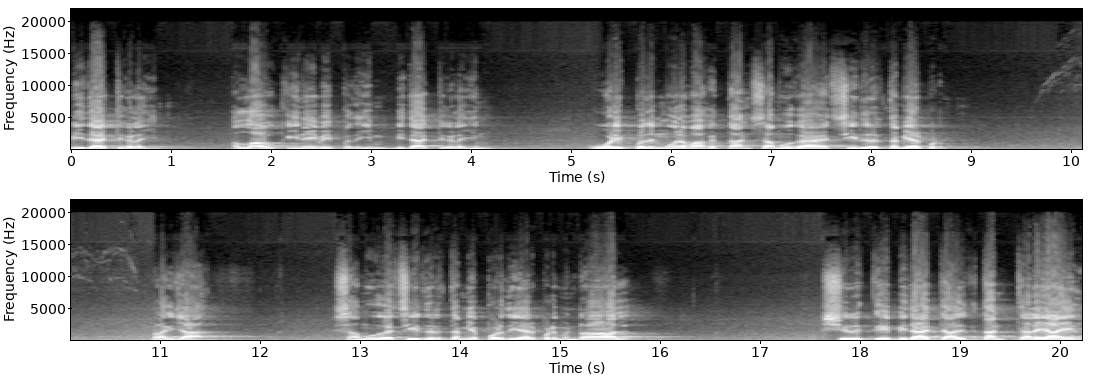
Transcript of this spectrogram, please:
பிதாத்துகளையும் அல்லாவுக்கு இணை வைப்பதையும் பிதாத்துகளையும் ஒழிப்பதன் மூலமாகத்தான் சமூக சீர்திருத்தம் ஏற்படும். வழங்குச்சா? சமூக சீர்திருத்தம் எப்பொழுது ஏற்படும் என்றால் சிறுக்கு பிதாத்து அதுக்குத்தான் தலையாயது.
